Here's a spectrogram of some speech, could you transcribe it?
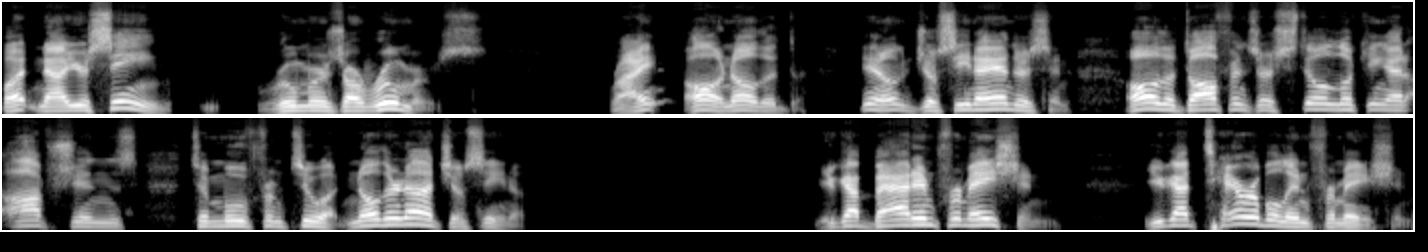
But now you're seeing rumors are rumors, right? Oh no, the you know Josina Anderson oh, the Dolphins are still looking at options to move from Tua. No, they're not, Josina. You got bad information. You got terrible information.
